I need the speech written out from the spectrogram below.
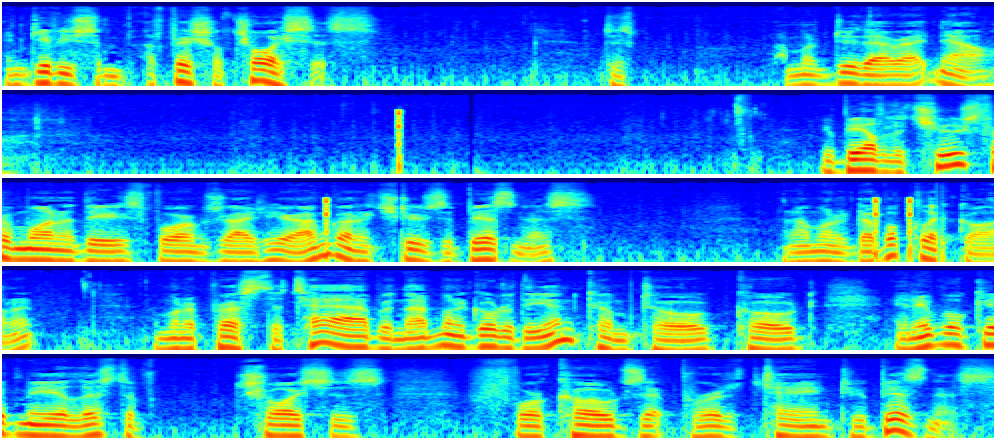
and give you some official choices. Just I'm going to do that right now. You'll be able to choose from one of these forms right here. I'm going to choose a business and I'm going to double click on it. I'm going to press the tab and I'm going to go to the income code and it will give me a list of choices for codes that pertain to business.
